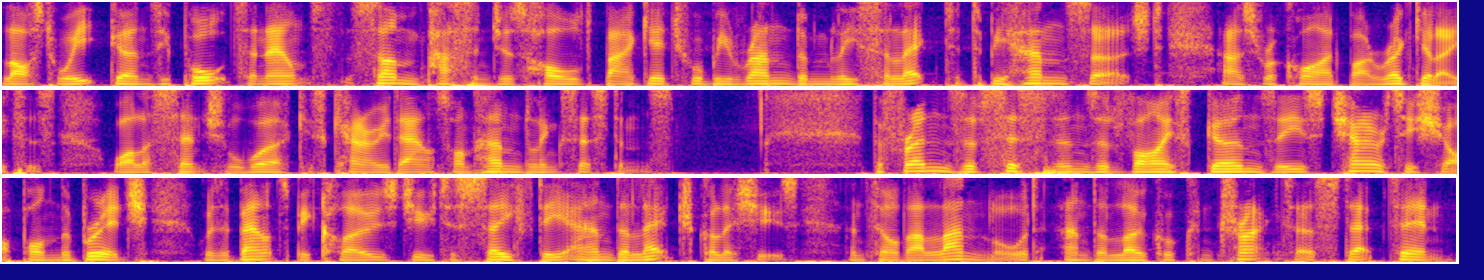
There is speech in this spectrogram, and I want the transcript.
Last week, Guernsey Ports announced that some passengers' hold baggage will be randomly selected to be hand searched as required by regulators, while essential work is carried out on handling systems. The Friends of Citizens Advice Guernsey's charity shop on the bridge was about to be closed due to safety and electrical issues until their landlord and a local contractor stepped in.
